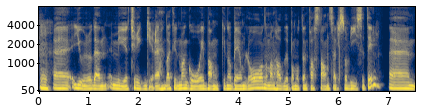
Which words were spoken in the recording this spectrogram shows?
mm. eh, gjorde den mye tryggere. Da kunne man gå i banken og be om lån, og man hadde på en måte en fast ansettelse å vise til. Eh,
